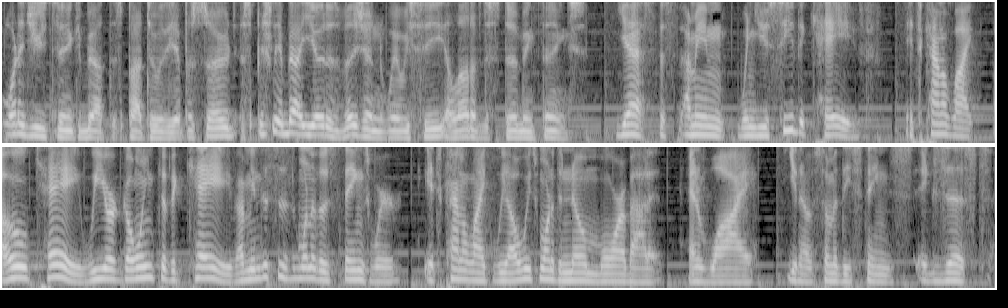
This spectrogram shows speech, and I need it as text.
What did you think about this part two of the episode, especially about Yoda's vision, where we see a lot of disturbing things? Yes, this I mean, when you see the cave, it's kind of like, okay, we are going to the cave. I mean, this is one of those things where it's kind of like we always wanted to know more about it and why, you know, some of these things exist,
